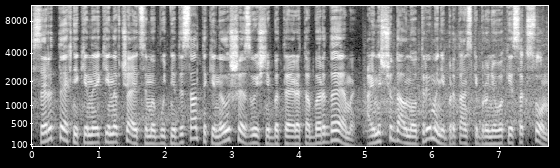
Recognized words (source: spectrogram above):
Серед техніки, на якій навчаються майбутні десантники, не лише звичні БТРи та БРДМи, а й нещодавно отримані британські броньовики Саксон.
